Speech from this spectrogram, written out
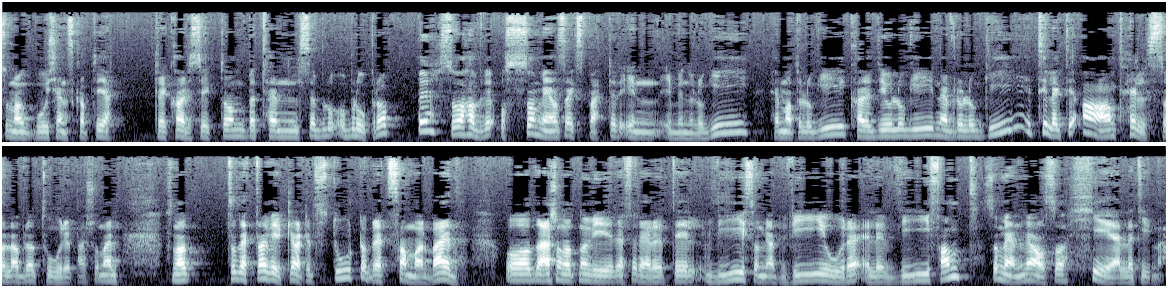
som har god kjennskap til hjerte-karsykdom, betennelse og blodpropper, så hadde vi også med oss eksperter innen immunologi, hematologi, kardiologi, nevrologi, i tillegg til annet helse- og laboratoriepersonell. Sånn at, så dette har virkelig vært et stort og bredt samarbeid. Og det er sånn at Når vi refererer til 'vi' som i at 'vi gjorde' eller 'vi fant', så mener vi altså hele teamet.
